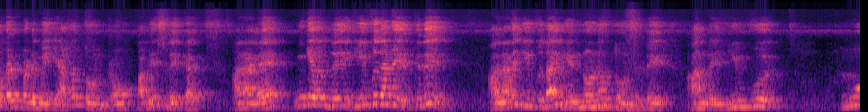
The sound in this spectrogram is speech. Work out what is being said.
உடன்படுமையாக தோன்றும் அப்படின்னு சொல்லியிருக்காரு. அதனால இங்கே வந்து இவ்வு தானே இருக்குது? அதனால இவ்வு தான் என்னொன்னு தோன்றுது. அந்த இவ்வு ஊ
